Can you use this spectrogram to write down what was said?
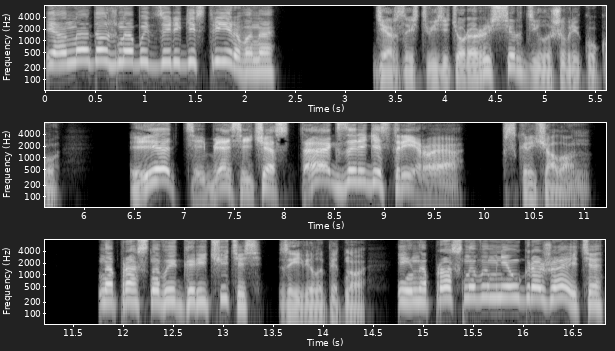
и она должна быть зарегистрирована». Дерзость визитера рассердила Шеврикуку. «Я тебя сейчас так зарегистрирую!» — вскричал он. «Напрасно вы горячитесь», — заявило пятно. «И напрасно вы мне угрожаете.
